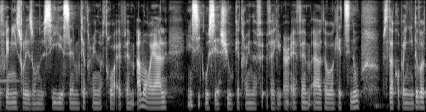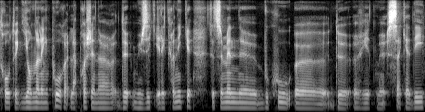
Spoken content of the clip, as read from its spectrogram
sur les ondes de CISM 89.3 FM à Montréal ainsi qu'au CHU 89.1 FM à Ottawa-Gatineau. Vous êtes accompagné de votre hôte Guillaume Nolin pour la prochaine heure de musique électronique. Cette semaine, euh, beaucoup euh, de rythme saccadé,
